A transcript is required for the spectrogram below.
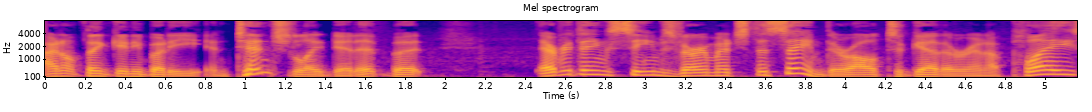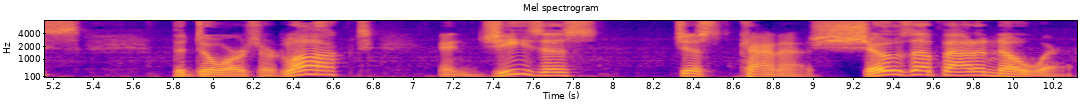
I don't think anybody intentionally did it, but everything seems very much the same. They're all together in a place, the doors are locked, and Jesus just kind of shows up out of nowhere.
